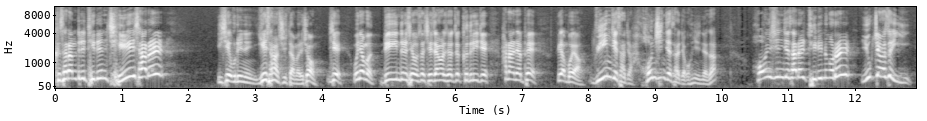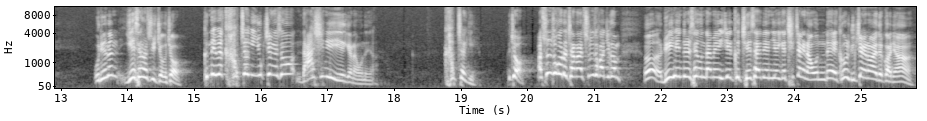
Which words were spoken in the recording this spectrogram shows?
그 사람들이 드리는 제사를 이제 우리는 예상할 수 있단 말이죠. 이제 왜냐하면 레인들을 세워서 제장을 세워서 그들이 이제 하나님 앞에 그게 뭐야 위임 제사죠, 헌신 제사죠, 헌신 제사. 헌신 제사를 드리는 것을 6장에서 이, 우리는 예상할 수 있죠, 그렇죠? 근데 왜 갑자기 6장에서 나신이 얘기가 나오느냐? 갑자기. 그죠? 아, 순서가 그렇잖아. 순서가 지금 어, 레인들을 세운 다음에 이제 그 제사에 대한 얘기가 7장에 나오는데 그걸 6장에 나와야 될 거 아니야.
